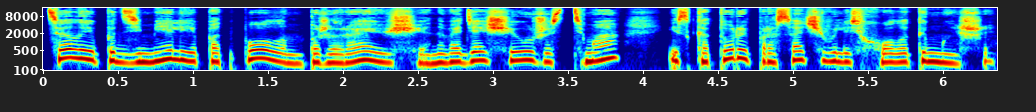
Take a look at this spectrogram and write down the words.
целые подземелья под полом, пожирающая, наводящая ужас тьма, из которой просачивались холод и мыши.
